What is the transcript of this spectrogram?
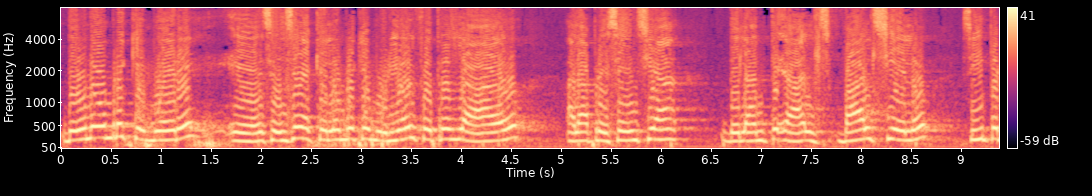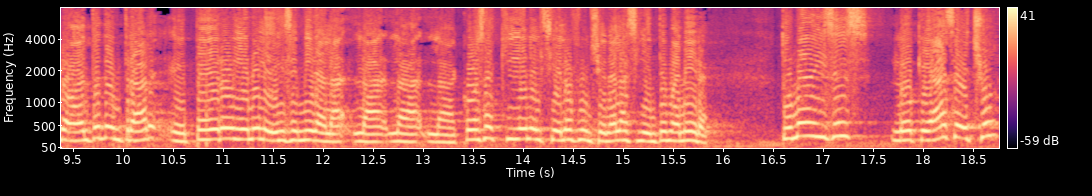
de un hombre que muere, eh, se dice de aquel hombre que murió y fue trasladado a la presencia delante, va al cielo, sí, pero antes de entrar, eh, Pedro viene y le dice, mira, la, la, la cosa aquí en el cielo funciona de la siguiente manera. Tú me dices lo que has hecho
